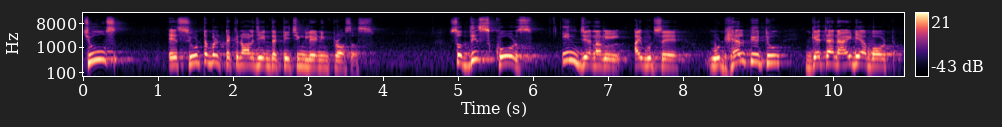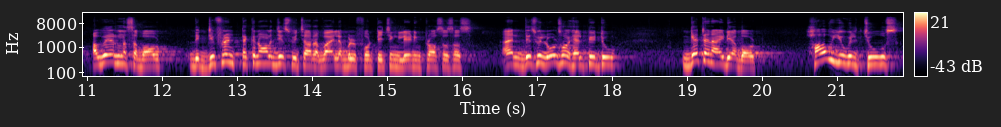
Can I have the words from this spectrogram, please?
choose a suitable technology in the teaching learning process. So this course, in general, I would say, would help you to get an idea about awareness about the different technologies which are available for teaching learning processes and this will also help you to get an idea about how you will choose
